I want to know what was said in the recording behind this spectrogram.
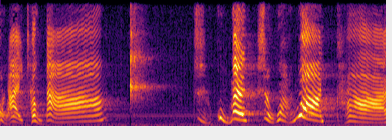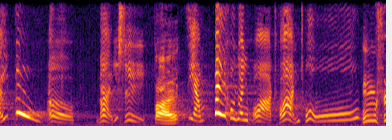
我来承担。这宫门是万万开不得，乃是在将背后原话传出。嗯，是。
